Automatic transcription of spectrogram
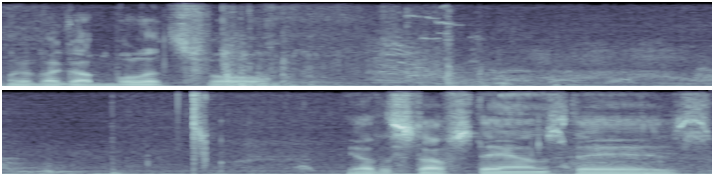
What have I got bullets for? The other stuff's downstairs.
